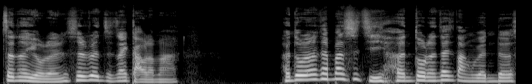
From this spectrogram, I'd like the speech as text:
真的有人是认真在搞了吗？很多人在办市集，很多人在当 vendor，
